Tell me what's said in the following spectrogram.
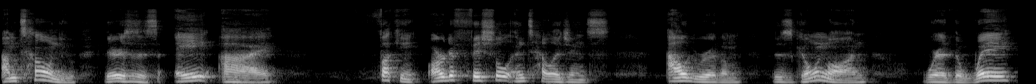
I'm telling you, there is this AI fucking artificial intelligence algorithm that's going on where the way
